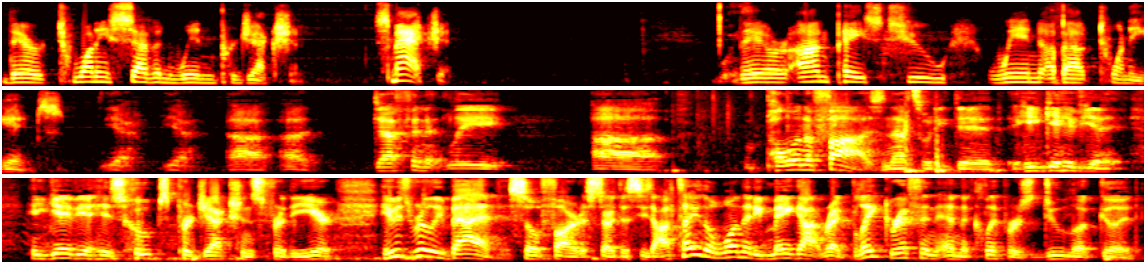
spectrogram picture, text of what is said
their 27 win projection. Smash it. They are on pace to win about 20 games. Yeah, yeah. Uh, uh, definitely uh, pulling a Foz, and that's what he did. He gave you he gave you his hoops projections for the year. He was really bad so far to start the season. I'll tell you the one that he may got right. Blake Griffin and the Clippers do look good.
